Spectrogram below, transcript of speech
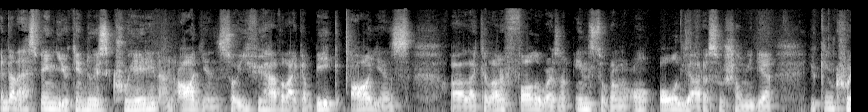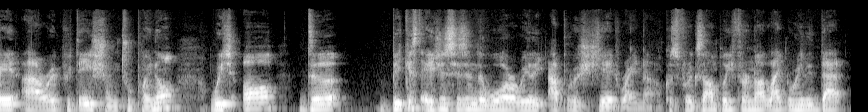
And the last thing you can do is creating an audience. So if you have like a big audience, uh, like a lot of followers on Instagram or all the other social media, you can create a reputation 2.0 which all the biggest agencies in the world really appreciate right now. Because, for example, if you're not like really that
